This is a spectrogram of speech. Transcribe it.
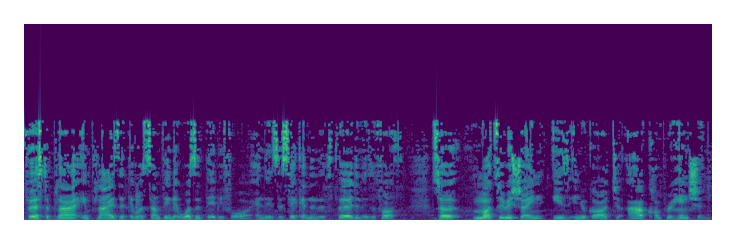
First apply implies that there was something that wasn't there before, and there's a second, and there's a third, and there's a fourth. So Matzui Rishon is in regard to our comprehension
